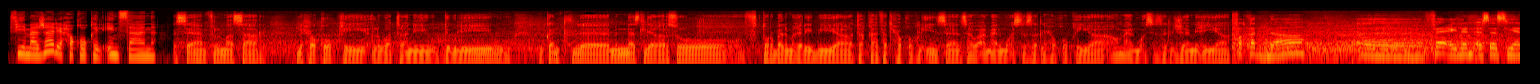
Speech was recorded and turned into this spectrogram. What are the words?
في مجال حقوق الإنسان. ساهم في المسار الحقوقي الوطني والدولي وكانت من الناس اللي غرسوا في التربة المغربية ثقافة حقوق الإنسان سواء مع المؤسسات الحقوقية أو مع المؤسسات الجامعية. فقدنا آه، فاعلا اساسيا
